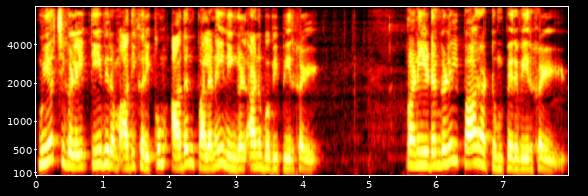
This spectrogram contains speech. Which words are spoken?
முயற்சிகளில் தீவிரம் அதிகரிக்கும். அதன் பலனை நீங்கள் அனுபவிப்பீர்கள். பணியிடங்களில் பாராட்டும் பெறுவீர்கள்.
